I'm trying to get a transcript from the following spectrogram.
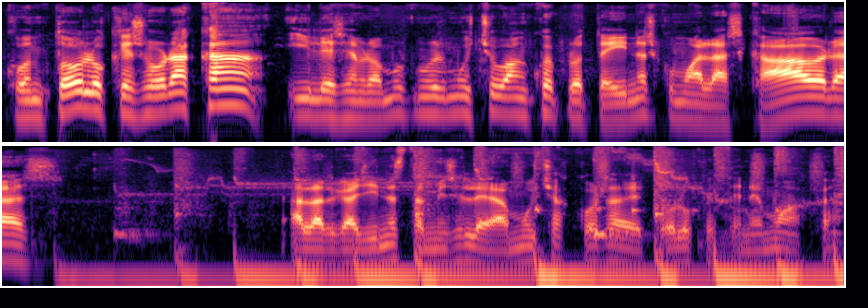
con todo lo que sobra acá y le sembramos mucho banco de proteínas como a las cabras, a las gallinas también se le da muchas cosas de todo lo que tenemos acá.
